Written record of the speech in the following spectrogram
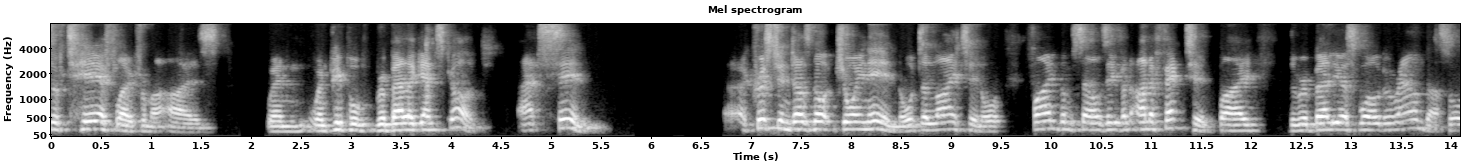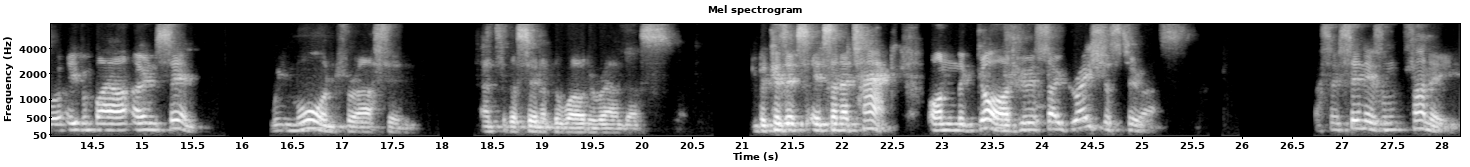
of tear flow from our eyes when, when people rebel against God. That's sin. A Christian does not join in or delight in or find themselves even unaffected by the rebellious world around us or even by our own sin. We mourn for our sin and for the sin of the world around us because it's, it's an attack on the God who is so gracious to us. So sin isn't funny.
